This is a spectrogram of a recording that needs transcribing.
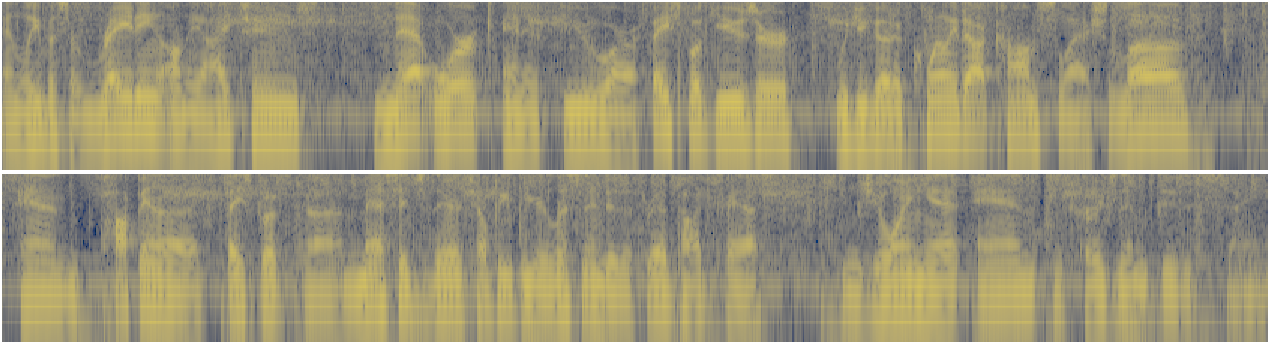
and leave us a rating on the iTunes network. And if you are a Facebook user, would you go to quinley.com slash love and pop in a Facebook uh, message there, tell people you're listening to the Thread podcast, enjoying it, and encourage them to do the same.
